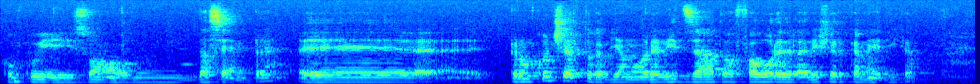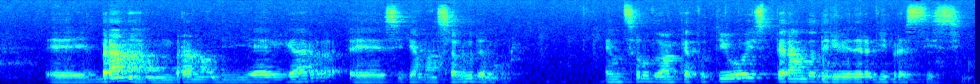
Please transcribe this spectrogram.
con cui suono da sempre. E per un concerto che abbiamo realizzato a favore della ricerca medica. E il brano è un brano di Elgar e si chiama Salute More. E un saluto anche a tutti voi sperando di rivedervi prestissimo.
